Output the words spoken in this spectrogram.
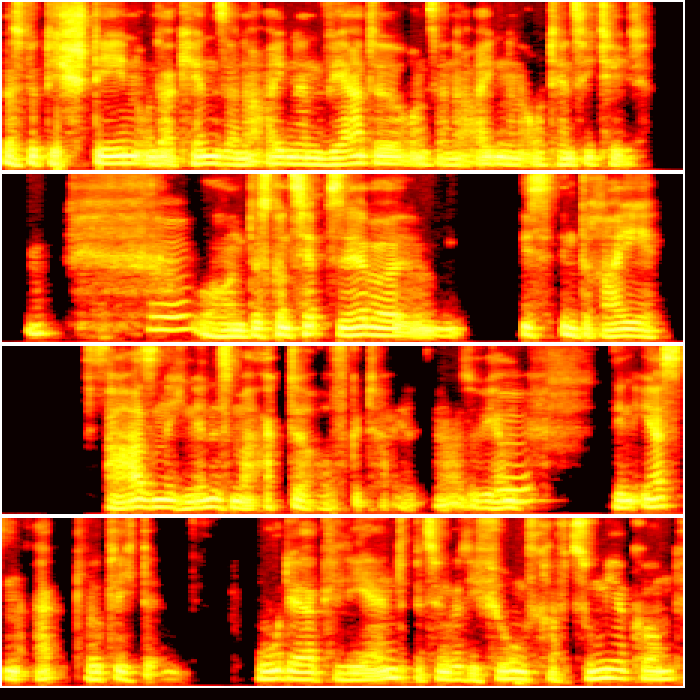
das wirklich Stehen und Erkennen seiner eigenen Werte und seiner eigenen Authentizität. Mhm. Und das Konzept selber ist in drei Phasen, ich nenne es mal Akte aufgeteilt. Also wir mhm. haben den ersten Akt wirklich, wo der Klient bzw. die Führungskraft zu mir kommt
